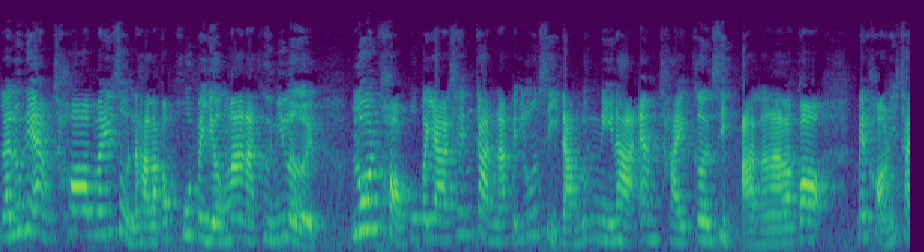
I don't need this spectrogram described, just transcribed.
และรุ่นที่แอมชอบมากที่สุดนะคะ แล้วก็พูดไปเยอะมากนะคือนี่เลย รุ่นของปูปายาเช่นกันนะ เป็นรุ่นสีดำรุ่นนี้นะคะ แอมใช้เกิน 10 อันแล้วนะแล้วก็เป็นของที่ใช้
